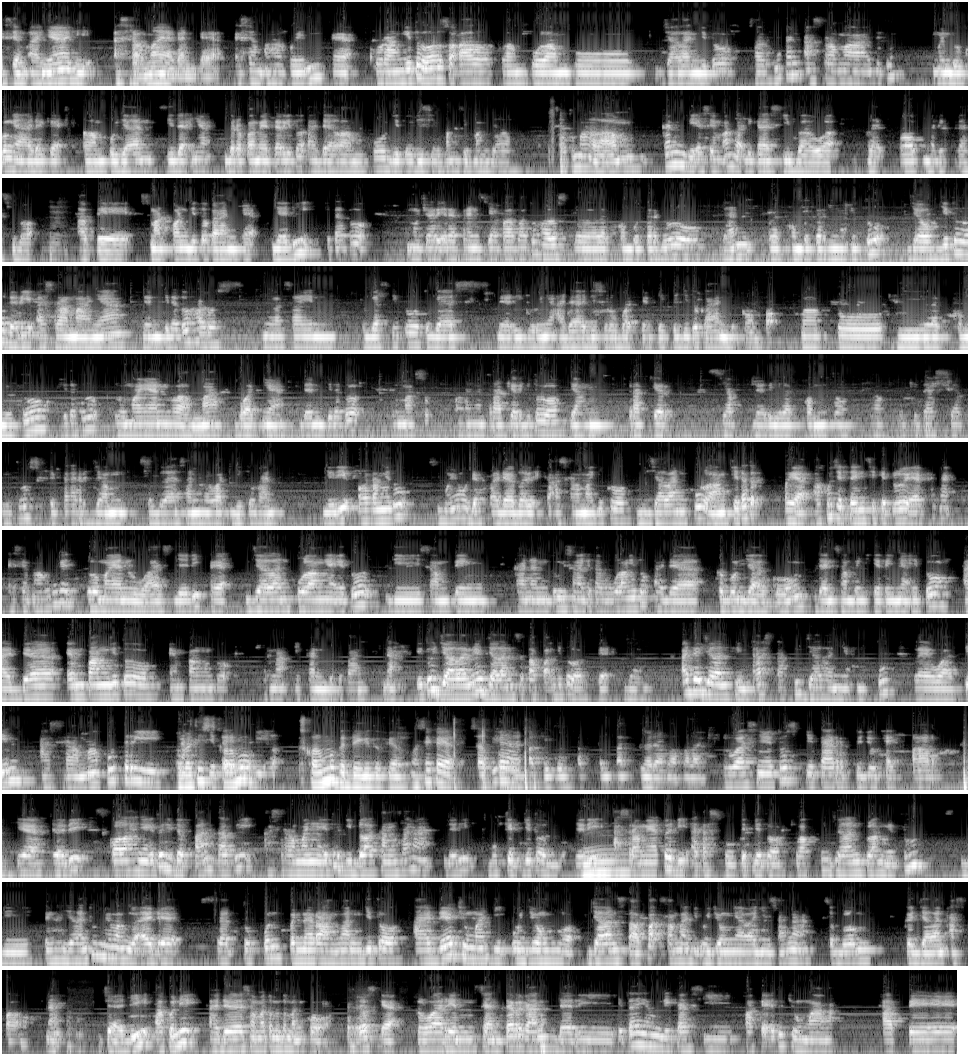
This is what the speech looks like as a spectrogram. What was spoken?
SMA-nya di asrama ya kan kayak SMA aku ini kayak kurang gitu loh soal lampu-lampu jalan gitu. Seharusnya kan asrama gitu mendukung ya ada kayak lampu jalan setidaknya berapa meter itu ada lampu gitu di simpang-simpang jalan. Satu malam kan di SMA nggak dikasih bawa laptop, nggak dikasih bawa Hmm. HP smartphone gitu kan kayak. Jadi kita tuh mau cari referensi apa apa tuh harus ke lab komputer dulu dan lab komputernya itu jauh gitu loh dari asramanya dan kita tuh harus nyelesain tugas itu tugas dari gurunya ada disuruh buat PPT gitu kan di kelompok waktu di labcom itu kita tuh lumayan lama buatnya dan kita tuh termasuk orang yang terakhir gitu loh yang terakhir siap dari labcom itu. Waktu kita siap itu sekitar jam 11an lewat gitu kan. Jadi orang itu semuanya udah pada balik ke asrama gitu di jalan pulang. Kita tuh oh ya aku ceritain sedikit dulu ya karena SMA aku tuh kan lumayan luas. Jadi kayak jalan pulangnya itu di samping kanan itu misalnya kita pulang itu ada kebun jagung dan samping kirinya itu ada empang gitu empang untuk ternak ikan gitu kan. Nah itu jalannya jalan setapak gitu loh kayak jalan ada jalan pintas tapi jalannya itu lewatin asrama putri Oh, berarti kita sekolahmu- itu di- Sekolahmu gede gitu, Vial. Maksudnya kayak satu Iya. tempat gitu, satu tempat gak ada apa-apa lagi. luasnya itu sekitar 7 hektar. Ya, jadi sekolahnya itu di depan, tapi asramanya itu di belakang sana. Jadi bukit gitu. Jadi Hmm. asramanya itu di atas bukit gitu. Waktu jalan pulang itu di tengah jalan tuh memang nggak ada satupun penerangan gitu. Ada cuma di ujung jalan setapak sama di ujungnya lagi sana sebelum ke jalan aspal. Nah, jadi aku nih ada sama teman-temanku. Terus kayak keluarin senter kan dari kita yang dikasih pakai itu cuma HP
